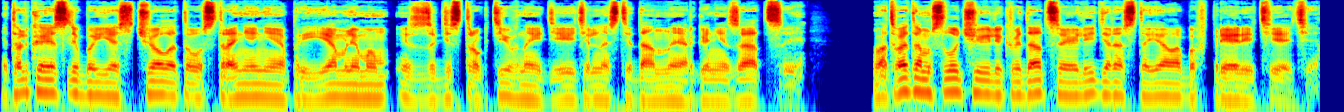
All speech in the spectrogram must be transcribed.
И только если бы я счел это устранение приемлемым из-за деструктивной деятельности данной организации. «Вот в этом случае ликвидация лидера стояла бы в приоритете»,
